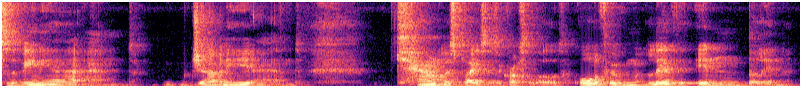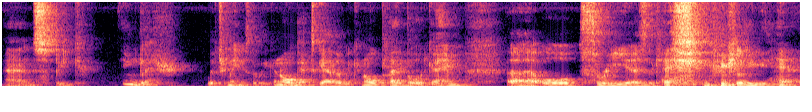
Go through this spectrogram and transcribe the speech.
Slovenia and Germany and countless places across the world, all of whom live in Berlin and speak English, which means that we can all get together, we can all play board game, uh, or three as the case usually yeah,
